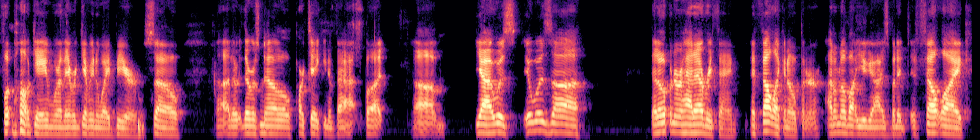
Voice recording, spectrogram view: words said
football game where they were giving away beer. So uh, there, there was no partaking of that. But um, yeah, it was it was uh, that opener had everything. It felt like an opener. I don't know about you guys, but it, it felt like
